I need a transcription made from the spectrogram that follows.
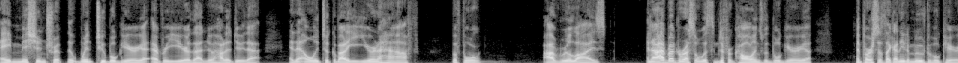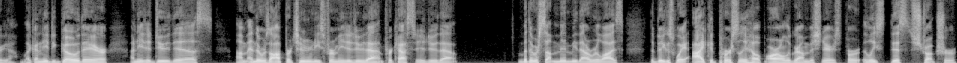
a mission trip that went to Bulgaria every year that I knew how to do that. And it only took about a year and a half before I realized, and I had to wrestle with some different callings with Bulgaria. At first, it's like, I need to move to Bulgaria. Like, I need to go there. I need to do this. Um, and there was opportunities for me to do that for Cassidy to do that. But there was something in me that I realized the biggest way I could personally help our on the ground missionaries for at least this structure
